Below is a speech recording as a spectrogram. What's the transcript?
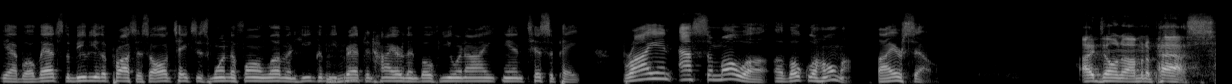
Yeah, well, that's the beauty of the process. All it takes is one to fall in love, and he could be mm-hmm. drafted higher than both you and I anticipate. Brian Asamoah of Oklahoma, buy or sell? I don't know. I'm going to pass.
